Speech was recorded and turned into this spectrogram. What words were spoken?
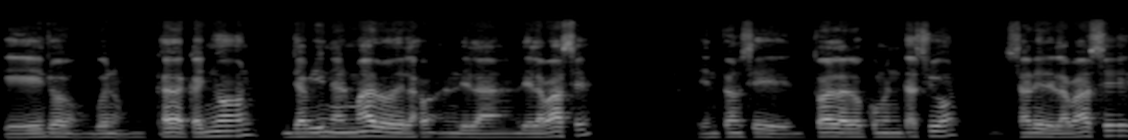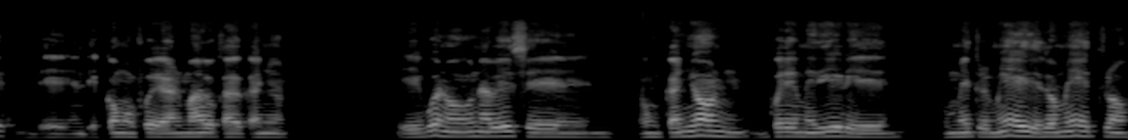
que ellos, bueno, cada cañón ya viene armado de la, de la, de la base, entonces toda la documentación sale de la base de, cómo fue armado cada cañón. Y bueno, una vez eh, un cañón puede medir eh, un metro y medio, dos metros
